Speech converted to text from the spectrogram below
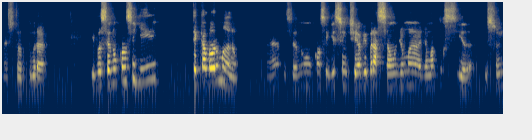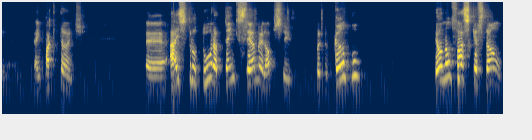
uma estrutura, e você não conseguir ter calor humano. Né? Você não conseguir sentir a vibração de uma, de uma torcida. Isso é impactante. É, a estrutura tem que ser a melhor possível. Campo, eu não faço questão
